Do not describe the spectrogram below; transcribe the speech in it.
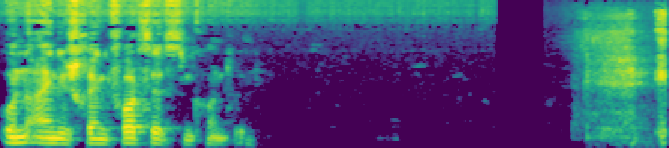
uneingeschränkt fortsetzen konnte. Äh,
